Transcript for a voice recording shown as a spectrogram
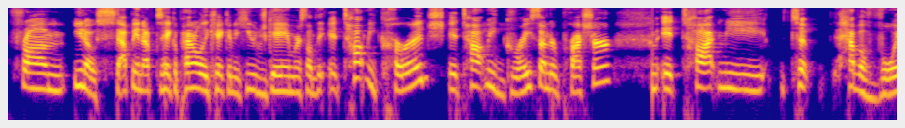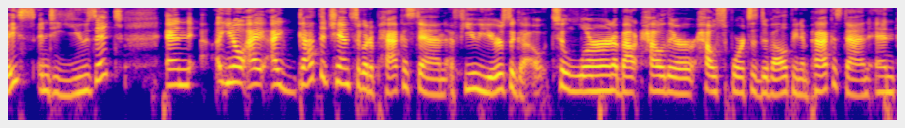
from, you know, stepping up to take a penalty kick in a huge game or something. It taught me courage. It taught me grace under pressure. It taught me to have a voice and to use it. And, uh, you know, I, I got the chance to go to Pakistan a few years ago to learn about how their, how sports is developing in Pakistan. And,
